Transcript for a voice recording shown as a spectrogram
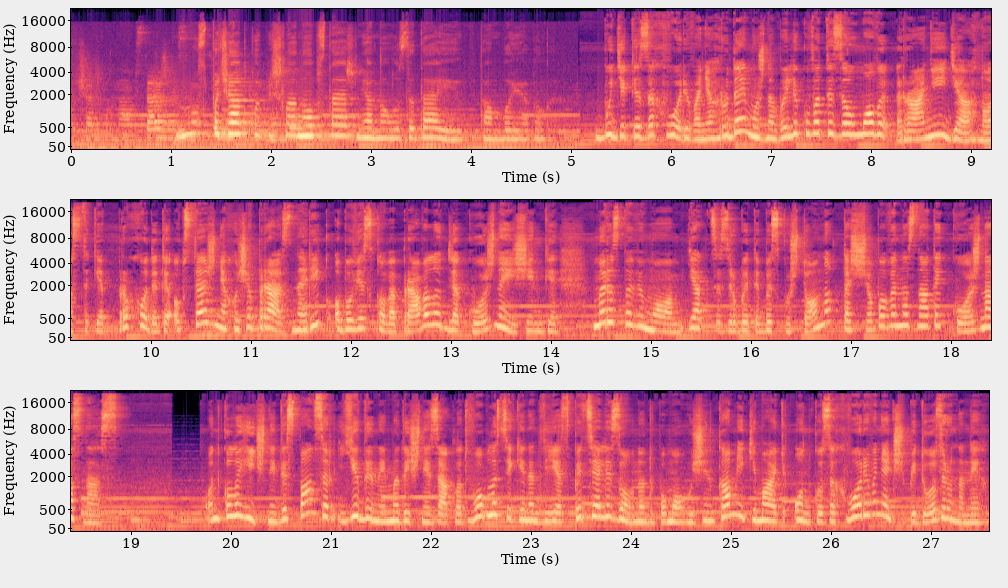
спочатку на обстеження? Ну, спочатку пішла на обстеження на ОЗД і там виявили. Будь-яке захворювання грудей можна вилікувати за умови ранньої діагностики. Проходити обстеження хоча б раз на рік обов'язкове правило для кожної жінки. Ми розповімо вам, як це зробити безкоштовно та що повинна знати кожна з нас. Онкологічний диспансер єдиний медичний заклад в області, який надає спеціалізовану допомогу жінкам, які мають онкозахворювання чи підозру на них.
